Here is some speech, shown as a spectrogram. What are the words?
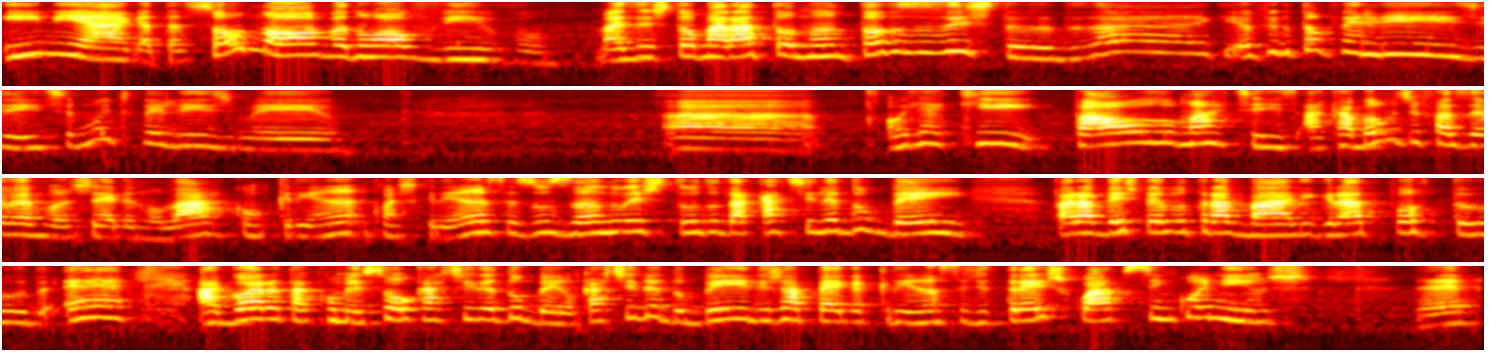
Ine Agatha. Sou nova no ao vivo, mas estou maratonando todos os estudos. Ai, eu fico tão feliz, gente. Muito feliz mesmo. Ah. Olha aqui, Paulo Martins. Acabamos de fazer o Evangelho no Lar com, criança, com as crianças usando o estudo da cartilha do bem. Parabéns pelo trabalho e grato por tudo. É, agora tá, começou o Cartilha do Bem. O Cartilha do Bem ele já pega criança de 3, 4, 5 aninhos, né?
